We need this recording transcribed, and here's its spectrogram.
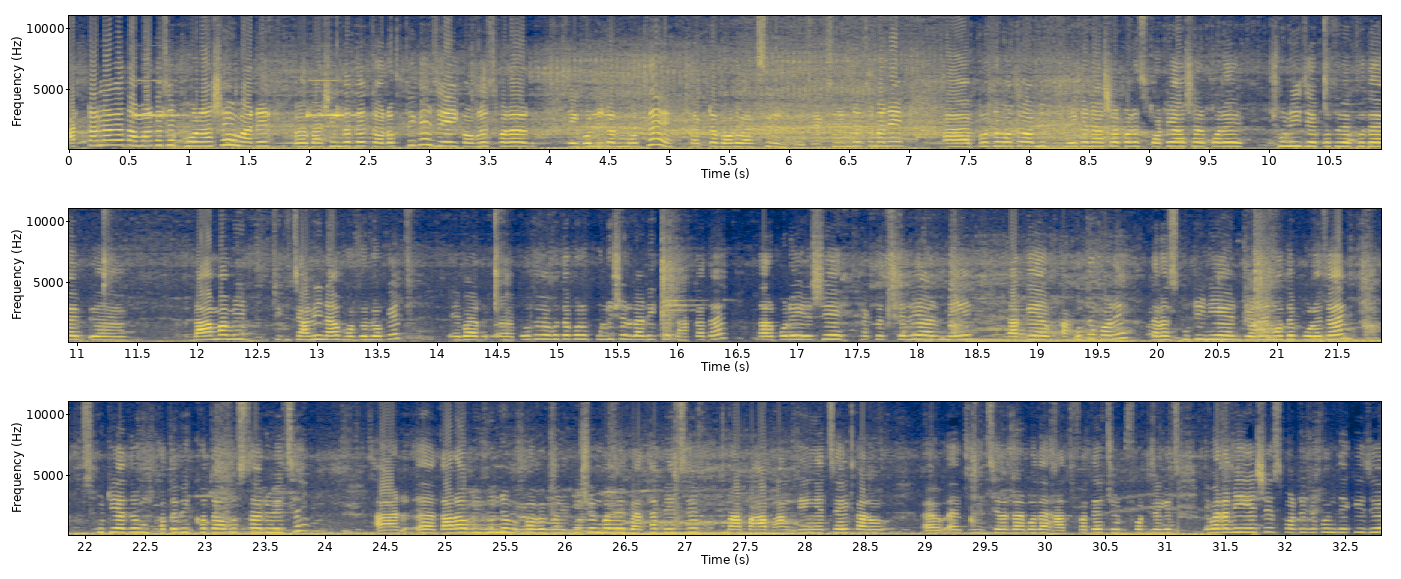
আটটা নাগাদ আমার কাছে ফোন আসে ওয়ার্ডের বাসিন্দাদের তরফ থেকে যে এই কংগ্রেস পাড়ার এই গলিটার মধ্যে একটা বড় অ্যাক্সিডেন্ট হয়েছে। অ্যাক্সিডেন্ট হচ্ছে মানে প্রথমত আমি এখানে আসার পরে স্পটে আসার পরে শুনি যে প্রথমে বোধহয় নাম আমি ঠিক জানি না ভদ্রলোকের। এবার প্রথমে বোধহয় কোনো পুলিশের গাড়িকে ধাক্কা দেয়, তারপরে এসে একটা ছেলে আর মেয়ে তাকে আহত করে, তারা স্কুটি নিয়ে ড্রেনের মধ্যে পড়ে যায়। স্কুটি একদম ক্ষতবিক্ষত অবস্থায় রয়েছে। আর তারাও বিভিন্নভাবে মানে ভীষণভাবে ব্যথা পেয়েছে, বা পা ভাঙ, ভেঙেছে, কারও ছেলেটার বোধহয় হাত পাতে চোটফোট লেগেছে। এবার আমি এসে স্পটে যখন দেখি যে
